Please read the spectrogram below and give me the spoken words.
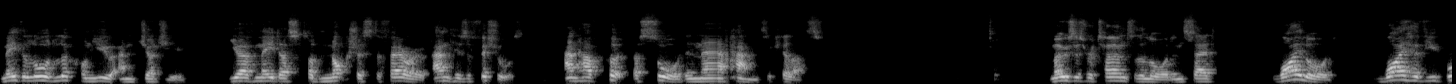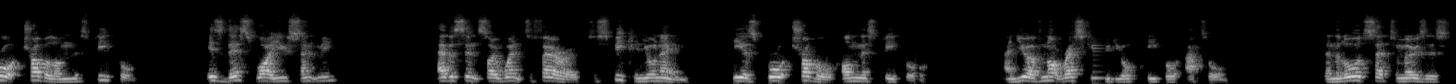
May the Lord look on you and judge you. You have made us obnoxious to Pharaoh and his officials and have put a sword in their hand to kill us. Moses returned to the Lord and said, Why, Lord? Why have you brought trouble on this people? Is this why you sent me? Ever since I went to Pharaoh to speak in your name, he has brought trouble on this people, and you have not rescued your people at all. Then the Lord said to Moses,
